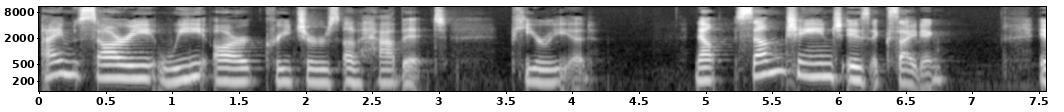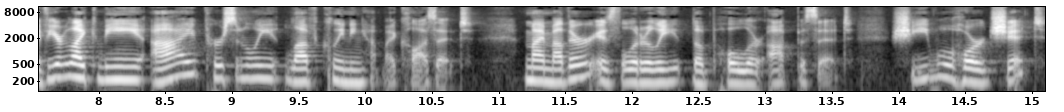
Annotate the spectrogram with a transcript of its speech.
I'm sorry, we are creatures of habit, period. Now, some change is exciting. If you're like me, I personally love cleaning up my closet. My mother is literally the polar opposite. She will hoard shit.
